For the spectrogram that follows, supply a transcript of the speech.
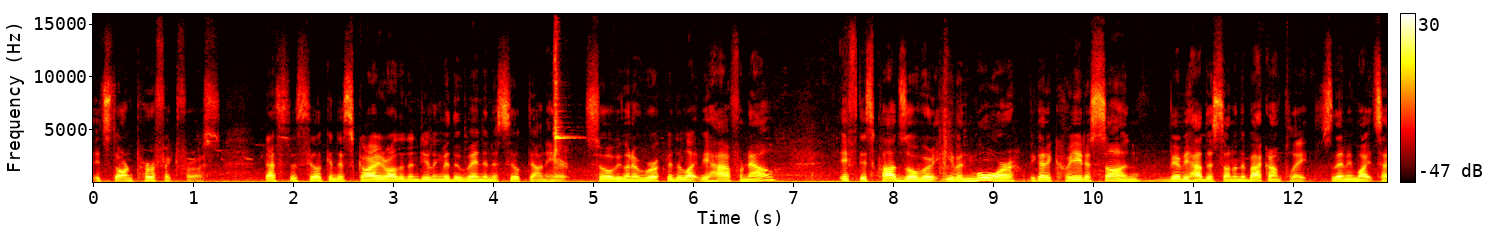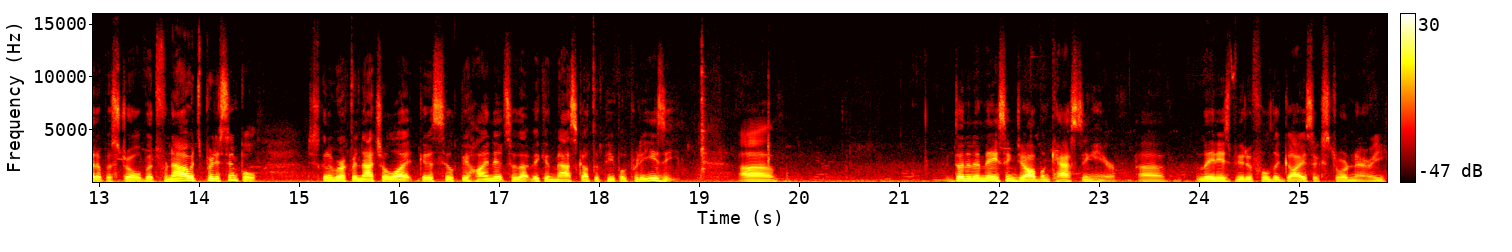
it's darn perfect for us. That's the silk in the sky rather than dealing with the wind and the silk down here. So we're going to work with the light we have for now. If this clouds over even more, we got to create a sun where we have the sun on the background plate. So then we might set up a strobe. But for now, it's pretty simple. Just going to work with natural light, get a silk behind it so that we can mask out the people pretty easy. Uh, done an amazing job on casting here. Uh, lady's beautiful, the guy's extraordinary.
